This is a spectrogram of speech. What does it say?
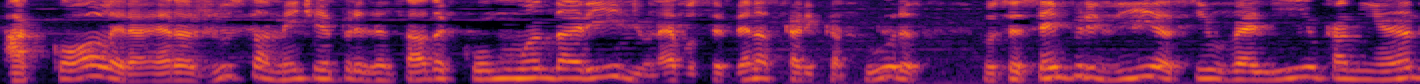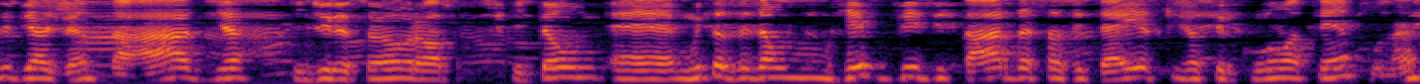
a cólera era justamente representada como um andarilho, né? Você vê nas caricaturas, você sempre via assim o velhinho caminhando e viajando da Ásia em direção à Europa. Então, é, muitas vezes é um revisitar dessas ideias que já circulam há tempo, né?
